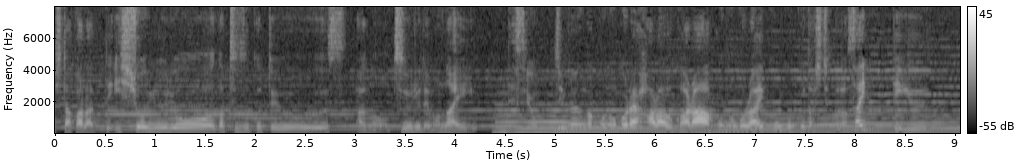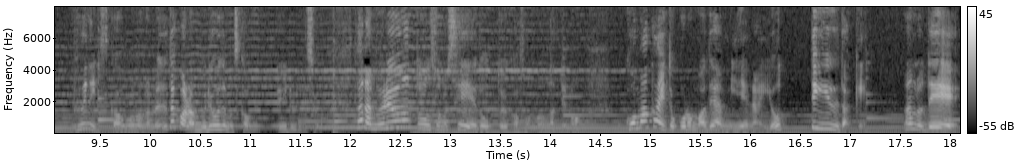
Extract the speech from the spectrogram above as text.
したからって一生有料が続くというあのツールでもないんですよ。自分がこのぐらい払うからこのぐらい広告出してくださいっていう風に使うものなのでだから無料でも使えるんですよ。ただ無料だとその精度というかその何ていうの細かいところまでは見れないよっていうだけ。なので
